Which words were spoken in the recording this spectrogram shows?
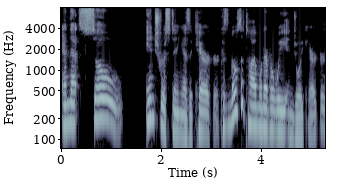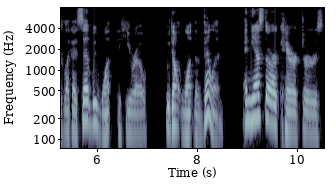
And that's so interesting as a character because most of the time whenever we enjoy characters, like I said, we want the hero. We don't want the villain. And yes, there are characters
